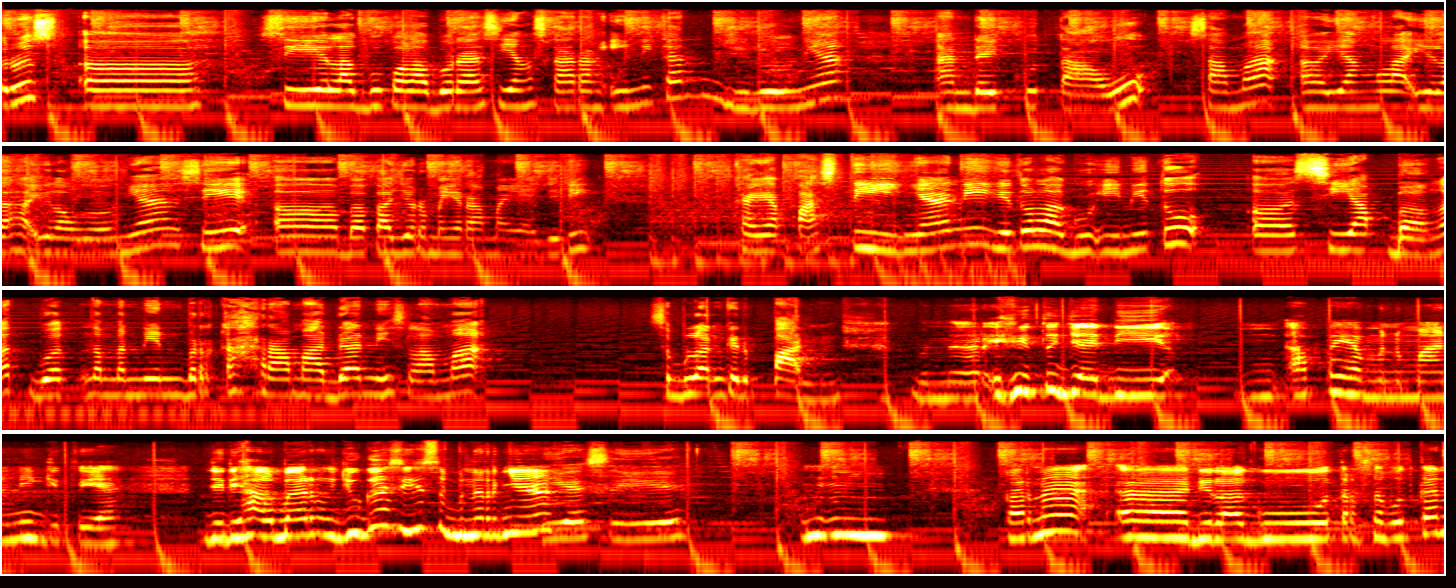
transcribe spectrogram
Terus eh, si lagu kolaborasi yang sekarang ini kan judulnya Andai ku tahu sama eh, yang La ilaha illallahnya si eh, Bapak Jorma Irama ya jadi kayak pastinya nih gitu lagu ini tuh eh, siap banget buat nemenin berkah Ramadan nih selama sebulan ke depan Bener, ini tuh jadi mm, apa ya menemani gitu ya. Jadi hal baru juga sih sebenarnya. iya sih. Karena eh, di lagu tersebut kan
